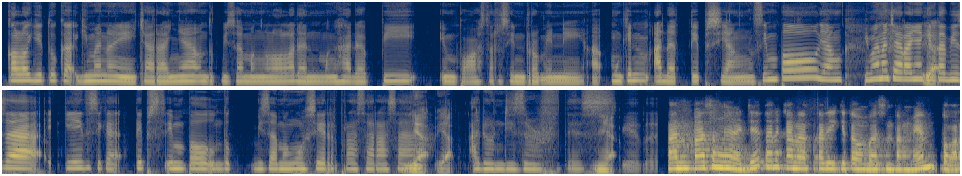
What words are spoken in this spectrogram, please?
kalau gitu Kak gimana nih caranya untuk bisa mengelola dan menghadapi imposter syndrome ini? Ah, mungkin ada tips yang simple yang gimana caranya Ya. kita bisa ya itu sih Kak tips simple untuk bisa mengusir rasa-rasa Ya, ya. I don't deserve this Ya. gitu. Tanpa sengaja tadi karena tadi kita membahas tentang mentor,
